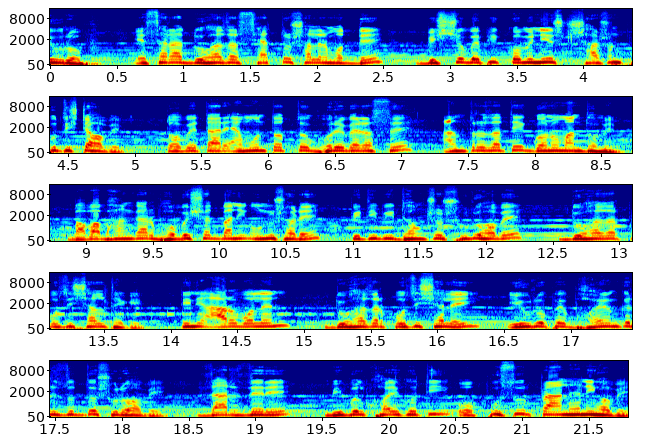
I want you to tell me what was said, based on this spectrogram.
ইউরোপ। এছাড়া দুহাজার সাত সালের মধ্যে বিশ্বব্যাপী কমিউনিস্ট শাসন প্রতিষ্ঠা হবে। তবে তার এমন তত্ত্ব ঘুরে বেড়াচ্ছে আন্তর্জাতিক গণমাধ্যমে। বাবা ভাঙ্গার ভবিষ্যৎবাণী অনুসারে পৃথিবী ধ্বংস শুরু হবে দু হাজার পঁচিশ সাল থেকে। তিনি আরও বলেন দু হাজার পঁচিশ সালেই ইউরোপে ভয়ঙ্কর যুদ্ধ শুরু হবে, যার জেরে বিপুল ক্ষয়ক্ষতি ও প্রচুর প্রাণহানি হবে।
